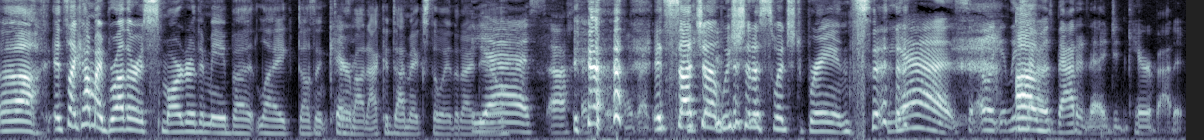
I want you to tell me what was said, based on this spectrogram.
Ugh, it's like how my brother is smarter than me, but like doesn't care Doesn't- about academics the way that I do. Yes, Ugh, that's what my brother. It's such a we should have switched brains. yes, like at least I Um, was bad at it. I didn't care about it.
